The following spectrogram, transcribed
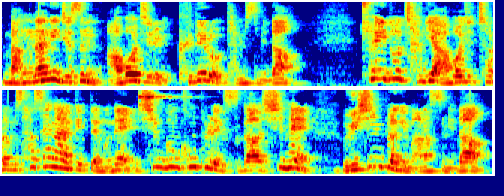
망나니 짓은 아버지를 그대로 닮습니다. 최희도 자기 아버지처럼 사생아였기 때문에 신분 콤플렉스가 심해 의심병이 많았습니다.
